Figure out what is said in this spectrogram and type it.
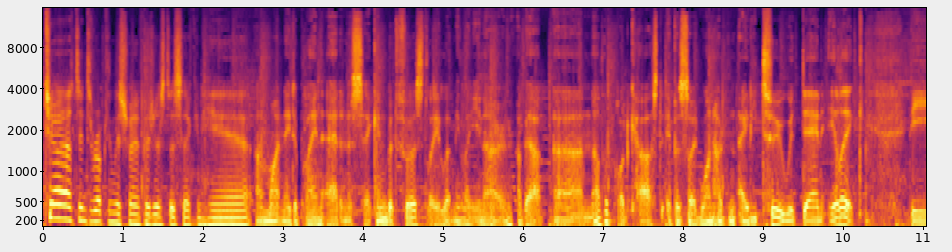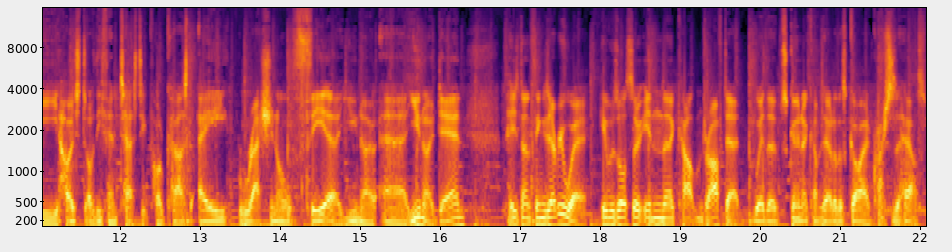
Just interrupting the show for just a second here. I might need to play an ad in a second, but firstly, let me let you know about another podcast, episode 182, with Dan Ilic, the host of the fantastic podcast A Rational Fear. You know, uh, you know Dan. He's done things everywhere. He was also in the Carlton draft ad where the schooner comes out of the sky and crushes a house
